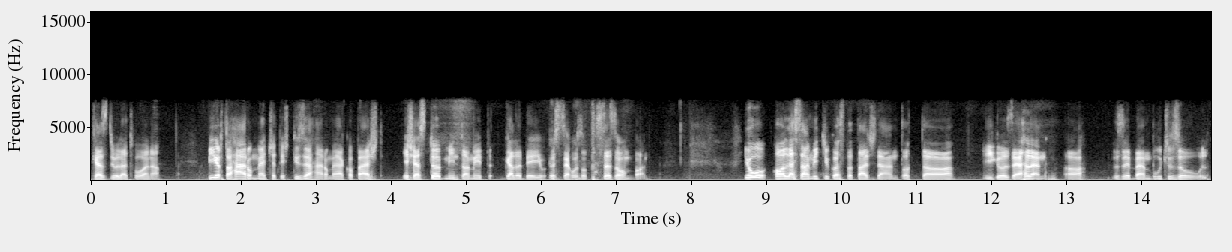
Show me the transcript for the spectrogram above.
kezdő lett volna. Bírta három meccset és 13 elkapást, és ez több, mint amit Galladay összehozott a szezonban. Jó, ha leszámítjuk azt a touchdown ott a Eagles ellen a, az évben búcsúzóul.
